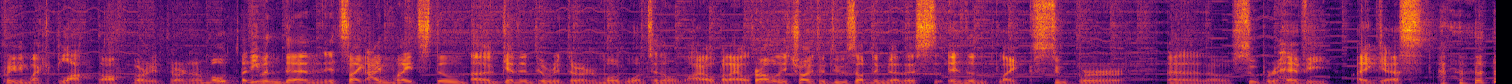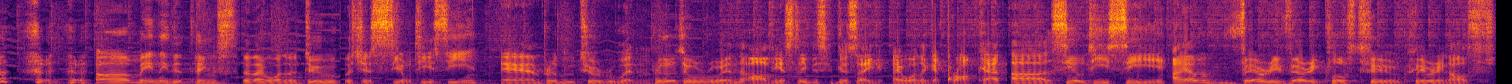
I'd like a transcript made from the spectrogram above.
pretty much blocked off by returner mode. But even then, it's like I might still uh, get into returner mode once in a while, but I'll probably try to do something that is, isn't like super I don't know, super heavy, I guess. uh, mainly the things that I want to do, which is COTC and Prelude to Ruin. Prelude to Ruin, obviously, is because I, I want to get Rockcat. Uh, COTC, I am very, very close to clearing out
